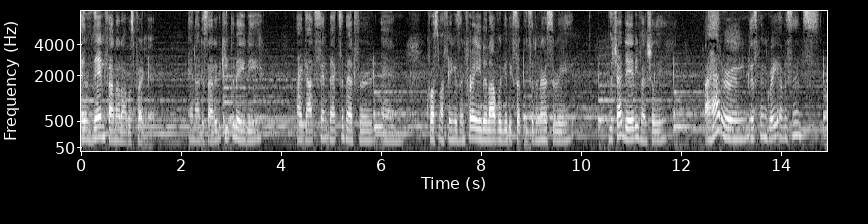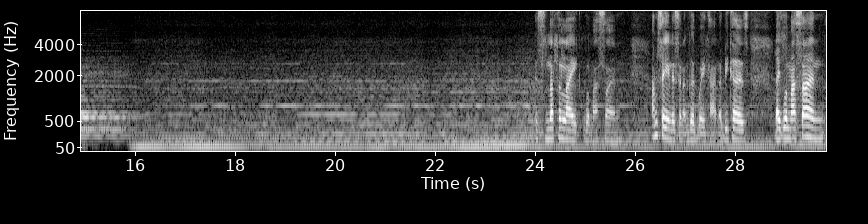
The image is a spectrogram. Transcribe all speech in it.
and then found out I was pregnant. And I decided to keep the baby. I got sent back to Bedford and crossed my fingers and prayed that I would get accepted to the nursery, which I did eventually. I had her, and it's been great ever since. It's nothing like with my son. I'm saying this in a good way, kind of, because, like, with my son,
